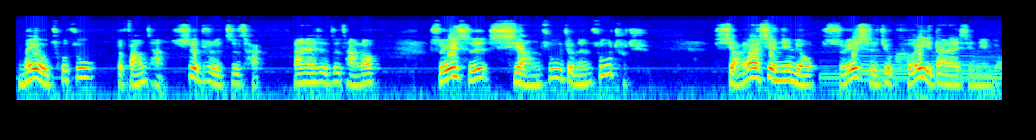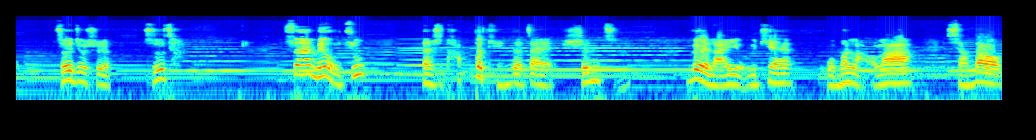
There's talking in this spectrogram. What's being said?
没有出租的房产是不是资产？当然是资产喽，随时想租就能租出去，想要现金流，随时就可以带来现金流，这就是资产。虽然没有租，但是它不停的在升值。未来有一天我们老啦。想到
